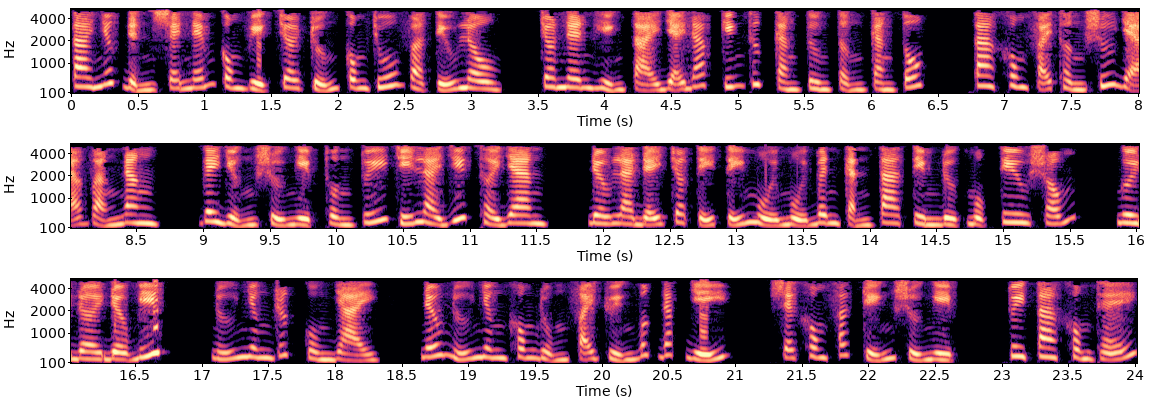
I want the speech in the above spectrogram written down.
ta nhất định sẽ ném công việc cho trưởng công chúa và tiểu lâu, cho nên hiện tại giải đáp kiến thức càng tường tận càng tốt ta không phải thần sứ giả vạn năng, gây dựng sự nghiệp thuần túy chỉ là giết thời gian, đều là để cho tỷ tỷ muội muội bên cạnh ta tìm được mục tiêu sống, người đời đều biết, nữ nhân rất cuồng dại, nếu nữ nhân không đụng phải chuyện bất đắc dĩ, sẽ không phát triển sự nghiệp, tuy ta không thể,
